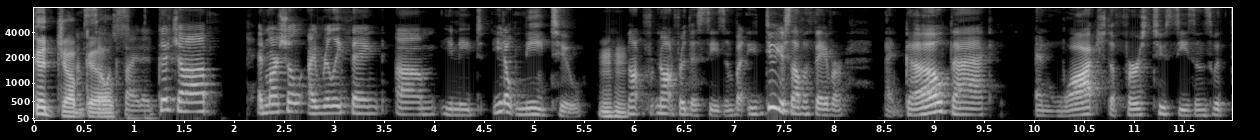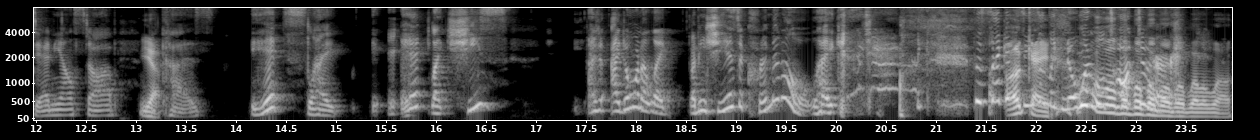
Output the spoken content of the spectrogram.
Good job, I'm so girls. excited. Good job. And Marshall, I really think um, you need you don't need to hmm not for, not for this season, but you do yourself a favor and go back and watch the first two seasons with Danielle Staub Yeah. because it's like it, it like she's I, I don't want to like I mean she is a criminal like, like the second Okay. season like no one whoa, will whoa, talk whoa, to whoa, her. whoa, whoa, whoa, whoa, whoa.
